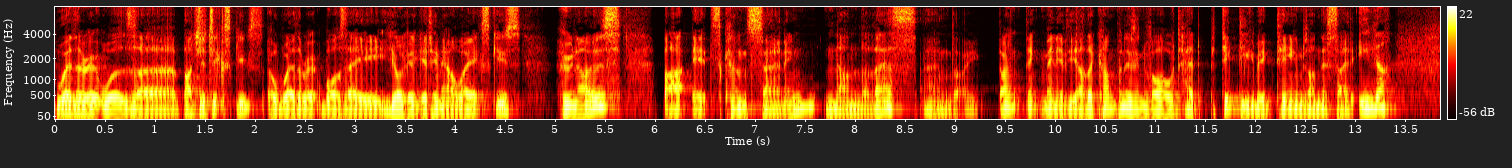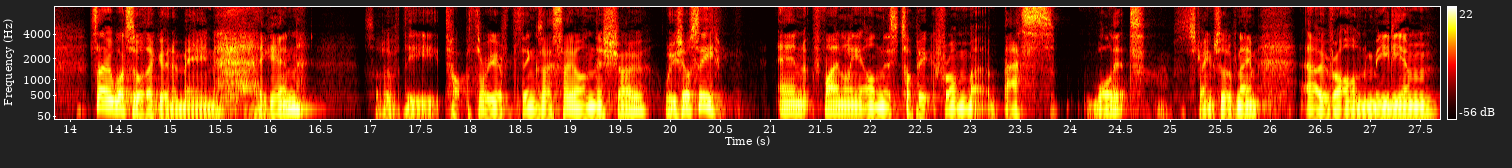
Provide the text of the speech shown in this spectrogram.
whether it was a budget excuse or whether it was a you're going to get in our way excuse, who knows? But it's concerning nonetheless. And I don't think many of the other companies involved had particularly big teams on this side either. So what's all that going to mean? Again, sort of the top three of the things I say on this show. We shall see. And finally, on this topic from Bass Wallet, strange sort of name, over on Medium,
